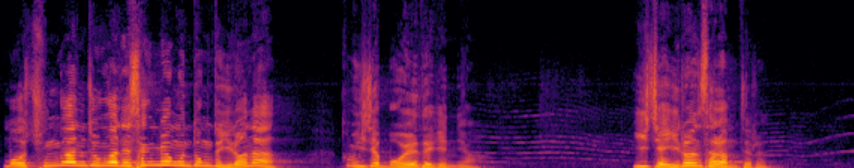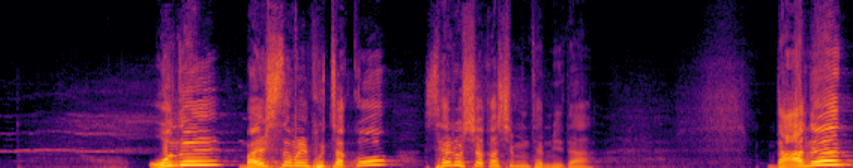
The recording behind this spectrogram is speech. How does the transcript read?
뭐 중간중간에 생명운동도 일어나. 그럼 이제 뭐 해야 되겠냐? 이제 이런 사람들은 오늘 말씀을 붙잡고 새로 시작하시면 됩니다. 나는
